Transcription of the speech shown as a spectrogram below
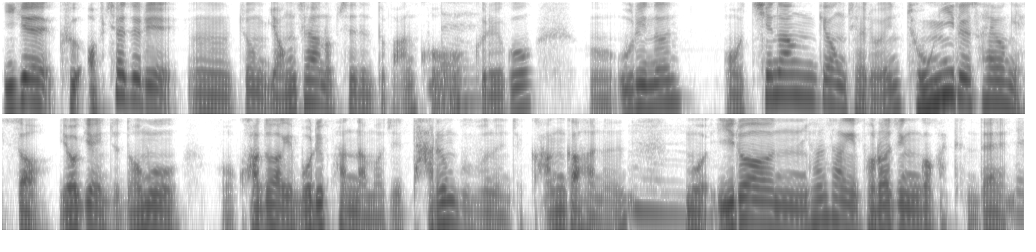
이게 그 업체들이 음, 좀 영세한 업체들도 많고 네. 그리고 어, 우리는 어, 친환경 재료인 종이를 사용했어. 여기에 이제 너무 어, 과도하게 몰입한 나머지 다른 부분을 이제 간과하는 음. 뭐 이런 현상이 벌어진 것 같은데 네.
